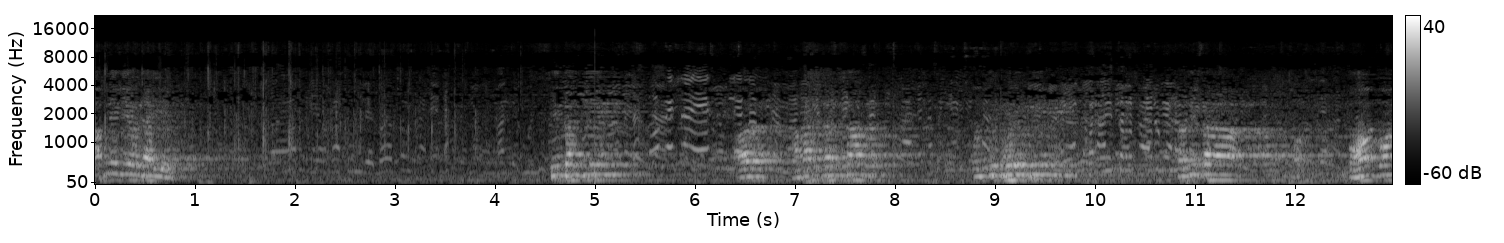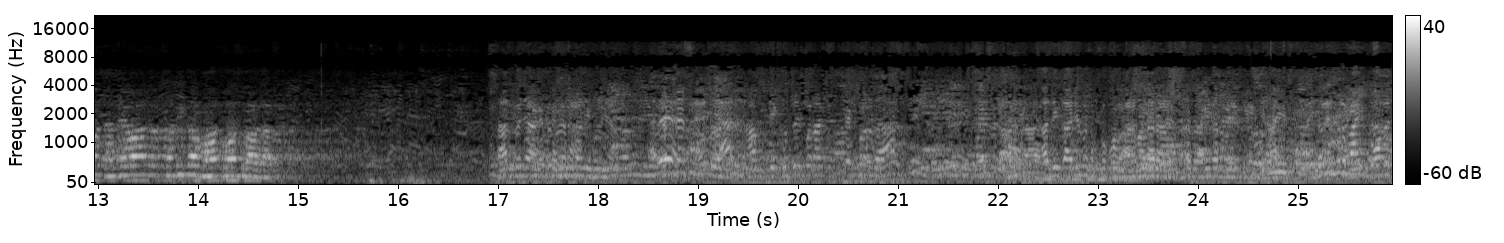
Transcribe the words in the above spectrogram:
अपने लिए बताइए। शीतल जी और हमारे दर्शक साहब उनकी पूरी टीम सभी का बहुत बहुत धन्यवाद और सभी का बहुत बहुत स्वागत। सात बजे आगे आप देखो तो एक बार अधिकारियों को सबको फ़ोन रविंद्र भाई बहुत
